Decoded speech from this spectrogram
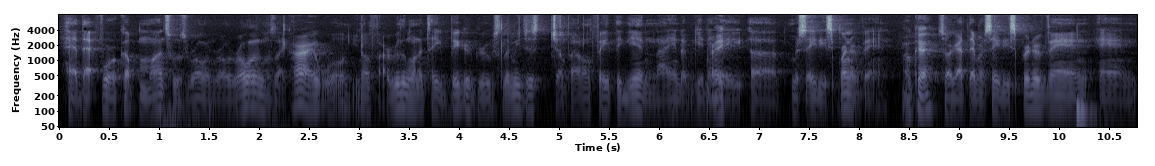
had that for a couple months, was rolling, rolling, rolling. Was like, all right, well, you know, if I really want to take bigger groups, let me just jump out on faith again. And I end up getting Right. a uh, Mercedes Sprinter van. Okay. So I got that Mercedes Sprinter van and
